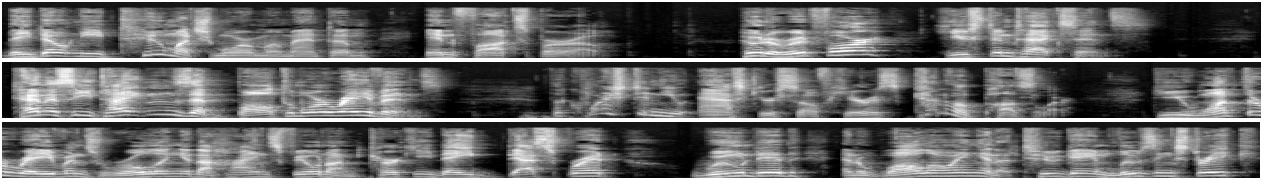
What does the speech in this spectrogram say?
They don't need too much more momentum in Foxborough. Who to root for? Houston Texans. Tennessee Titans at Baltimore Ravens. The question you ask yourself here is kind of a puzzler. Do you want the Ravens rolling into Heinz Field on Turkey Day desperate, wounded, and wallowing in a two game losing streak?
